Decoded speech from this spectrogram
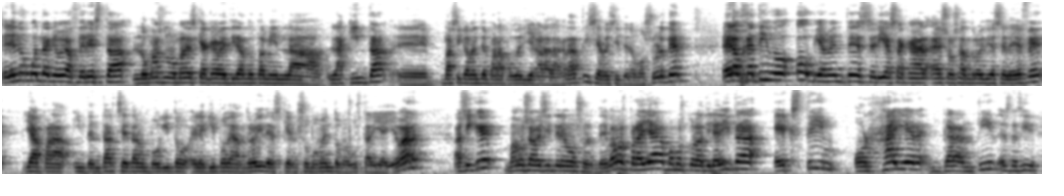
Teniendo en cuenta que voy a hacer esta, lo más normal es que acabe tirando también la, quinta, eh, básicamente para poder llegar a la gratis y a ver si tenemos suerte. El objetivo, obviamente, sería sacar a esos androides LF, ya para intentar chetar un poquito el equipo de androides que en su momento me gustaría llevar. Así que vamos a ver si tenemos suerte. Vamos para allá, vamos con la tiradita Extreme or Higher Guaranteed, es decir,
